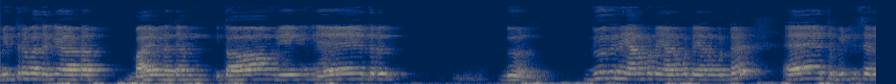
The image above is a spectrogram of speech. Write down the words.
මිත්‍රවදකයාටත් බයවල දැම් ඉතා වේගින් ඒතර දුවන්. දුවගෙන යනකොට යනකොට යනකොට ඇත පිටිසර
